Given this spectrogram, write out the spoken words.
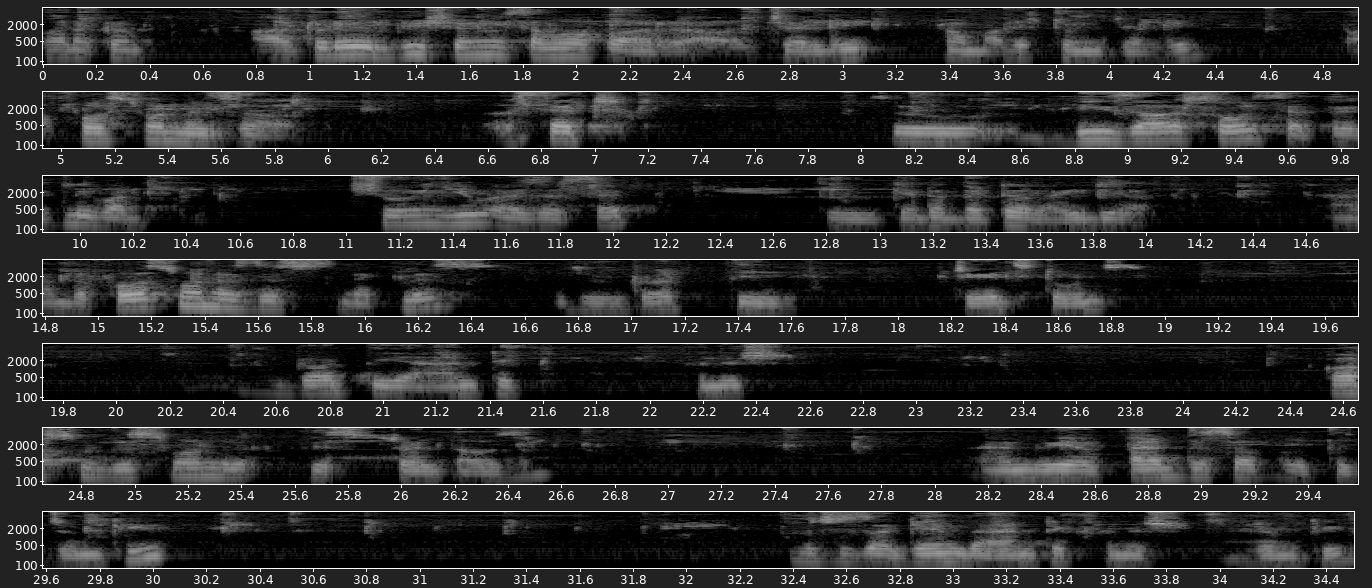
Vanakkam. Uh, today we'll be showing you some of our uh, jewelry from Athirshtam Jewelry. The first one is uh, a set. So these are sold separately, but showing you as a set to get a better idea. And the first one is this necklace, which has got the jade stones, got the antique finish. Cost of this one is twelve thousand, and we have paired this up with the jumki which is again the antique finish jumki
